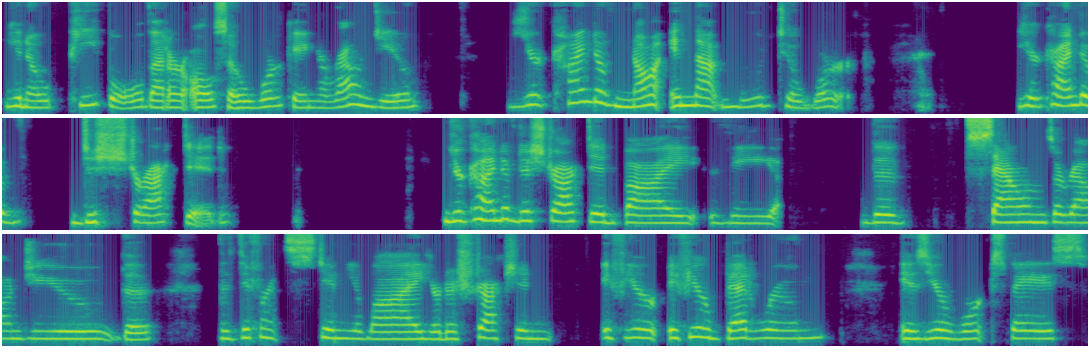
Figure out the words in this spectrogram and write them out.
you know, people that are also working around you, you're kind of not in that mood to work. You're kind of distracted. You're kind of distracted by the the sounds around you, the the different stimuli, your distraction. If your if your bedroom is your workspace,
